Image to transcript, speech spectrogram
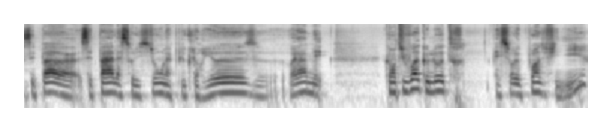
c'est pas, c'est pas la solution la plus glorieuse, euh, voilà, mais quand tu vois que l'autre est sur le point de finir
